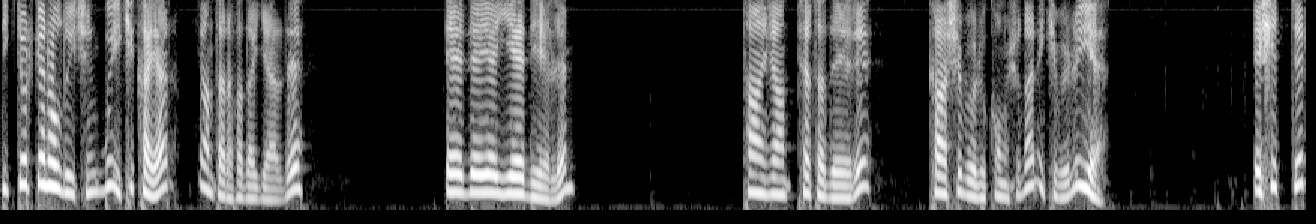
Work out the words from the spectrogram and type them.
Dikdörtgen olduğu için bu iki kayar yan tarafa da geldi. ED'ye y diyelim. Tanjant teta değeri karşı bölü komşudan 2 bölü y. Eşittir.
